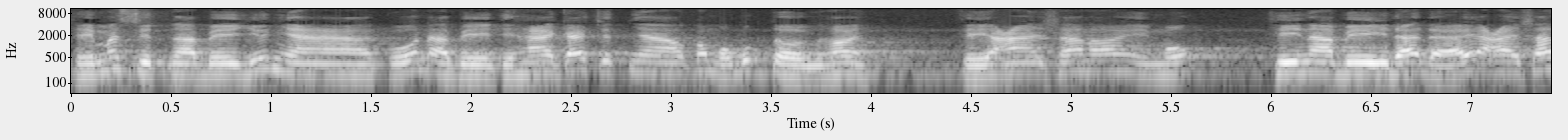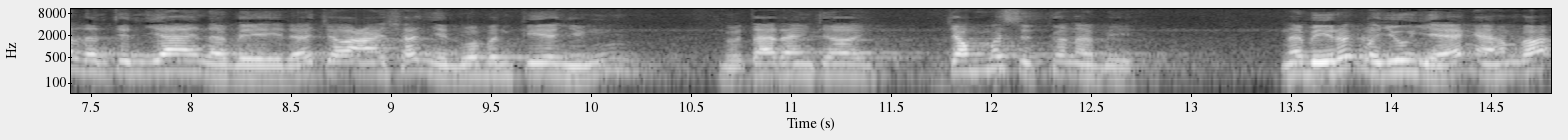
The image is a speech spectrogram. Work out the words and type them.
Thì masjid Nabi, dưới nhà của Nabi thì hai cái chích nhau, có một bức tường thôi. Thì Aisha nói, muốn. Thì Nabi đã để Aisha lên trên vai Nabi, để cho Aisha nhìn qua bên kia những người ta đang chơi. Trong message của Nabi. Nabi rất là vui vẻ ngày hôm đó.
